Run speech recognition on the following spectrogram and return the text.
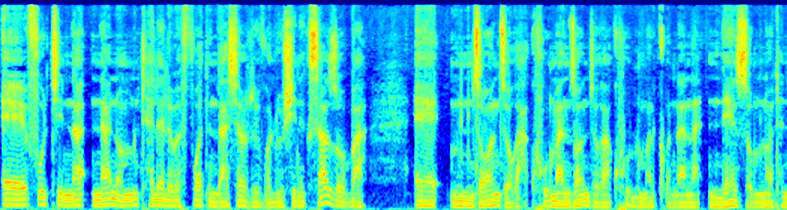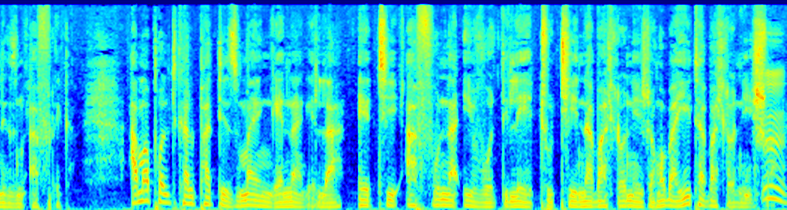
eh futhi na- nanomthelelo we fourth industrial revolution kusazoba eh mnzonzo kakhulu manzonzo kakhulu maqondana nezomnotho eNingizimu Afrika. Ama political parties mayengena ke la ethi afuna ivoti lethu thina abahlonishwa ngoba yithi abahlonishwa.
